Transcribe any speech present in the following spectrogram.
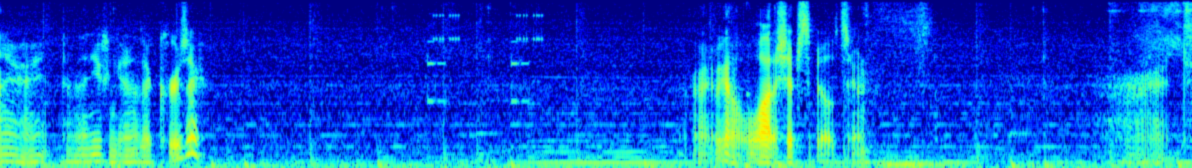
Alright, and then you can get another cruiser. Alright, we got a lot of ships to build soon. Alright.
